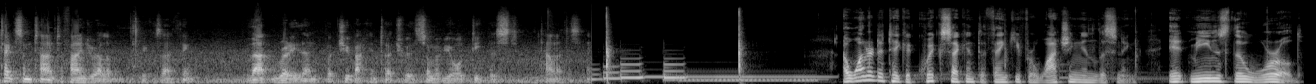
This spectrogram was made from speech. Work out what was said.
take some time to find your element because I think that really then puts you back in touch with some of your deepest talents. I wanted to take a quick second to thank you for watching and listening. It means the world.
